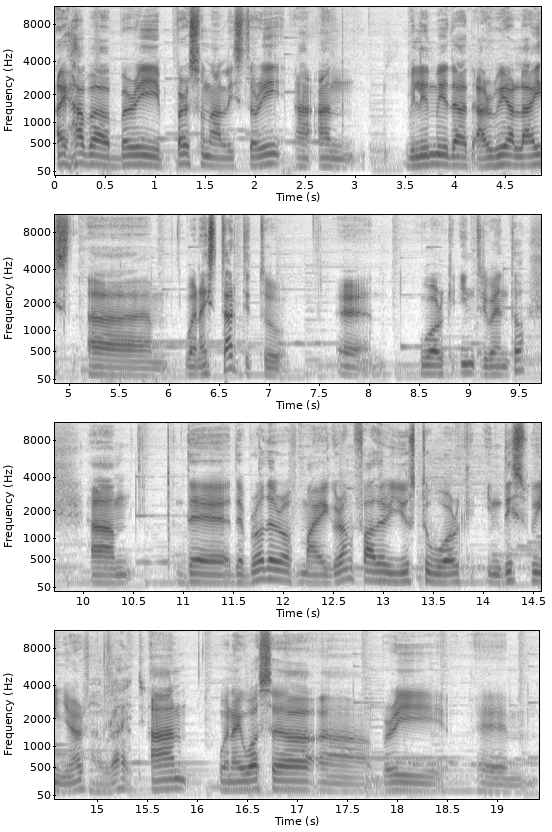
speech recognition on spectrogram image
I have a very personal history, uh, and believe me that I realized um, when I started to uh, work in Trivento, um, the the brother of my grandfather used to work in this vineyard. All right. And when I was a, a very um,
